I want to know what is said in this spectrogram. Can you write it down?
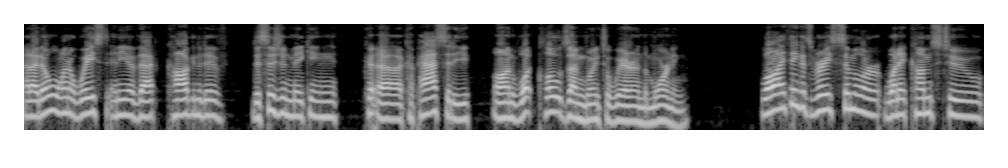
and I don't want to waste any of that cognitive decision-making uh, capacity on what clothes I'm going to wear in the morning." Well, I think it's very similar when it comes to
